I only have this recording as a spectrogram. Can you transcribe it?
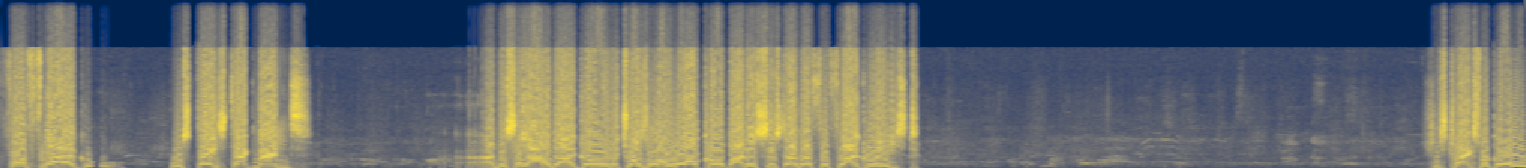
for flag will stay stagnant. And disallow that goal which was a raw call by the assistant referee flag raised. She strikes for goal.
